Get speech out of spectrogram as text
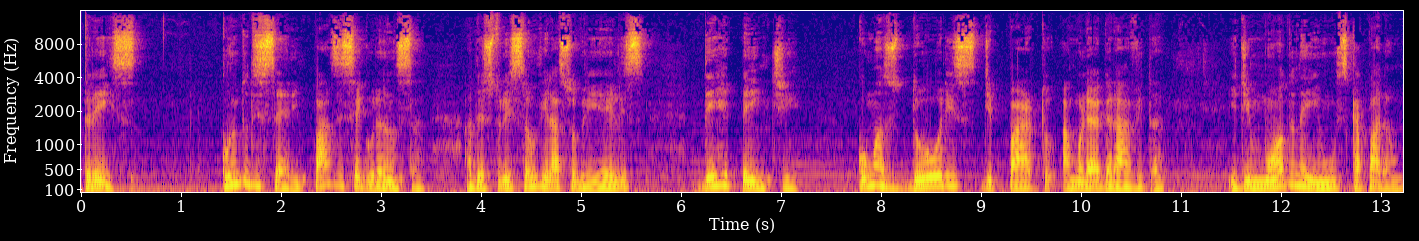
3: Quando disserem paz e segurança, a destruição virá sobre eles de repente, como as dores de parto à mulher grávida, e de modo nenhum escaparão.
